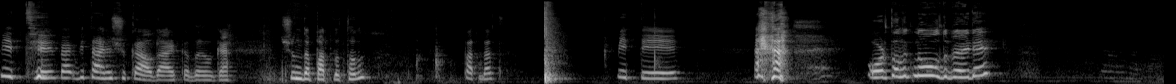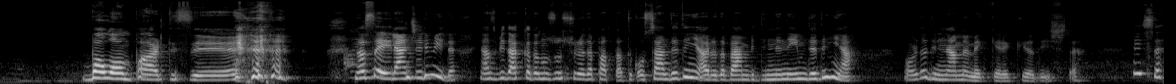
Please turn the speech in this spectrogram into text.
Bitti. Bak bir tane şu kaldı arkada Ilgar. Şunu da patlatalım. Patlat. Bitti. Ortalık ne oldu böyle? Balon partisi. Nasıl eğlenceli miydi? Yalnız bir dakikadan uzun sürede patlattık. O sen dedin ya arada ben bir dinleneyim dedin ya. Orada dinlenmemek gerekiyordu işte. Neyse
